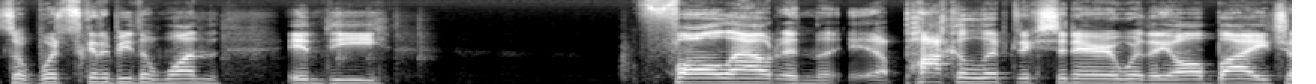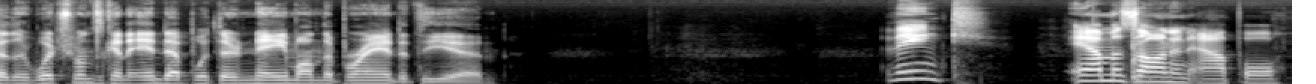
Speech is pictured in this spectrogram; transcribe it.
So what's going to be the one in the fallout in the apocalyptic scenario where they all buy each other? Which one's going to end up with their name on the brand at the end? I think Amazon and Apple.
